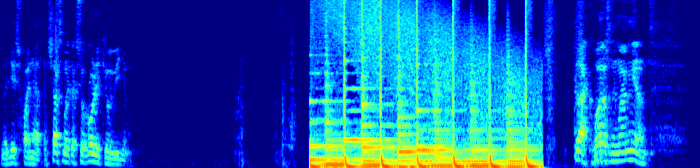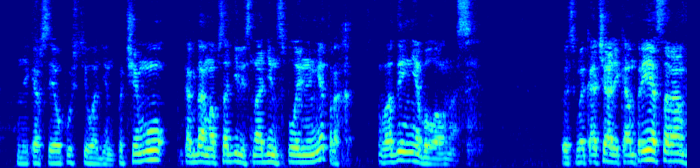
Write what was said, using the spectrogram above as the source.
Надеюсь, понятно. Сейчас мы это все в ролике увидим. Так, важный момент. Мне кажется, я упустил один. Почему, когда мы обсадились на 11,5 метрах, воды не было у нас? То есть мы качали компрессором,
